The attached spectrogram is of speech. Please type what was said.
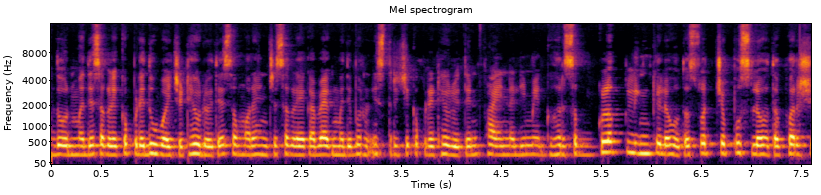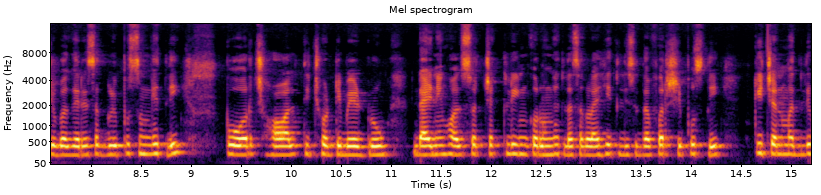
दोनमध्ये सगळे कपडे धुवायचे ठेवले होते. समोर ह्यांचे सगळे एका बॅगमध्ये भरून इस्त्रीचे कपडे ठेवले होते. आणि फायनली मी घर सगळं क्लीन केलं होतं. स्वच्छ पुसलं होतं. फरशी वगैरे सगळी पुसून घेतली. पोर्च हॉल ती छोटी बेडरूम डायनिंग हॉल स्वच्छ क्लीन करून घेतला सगळा. हिथलीसुद्धा फरशी पुसली. किचनमधली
